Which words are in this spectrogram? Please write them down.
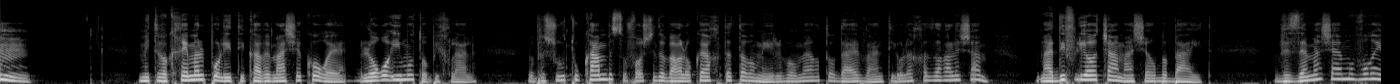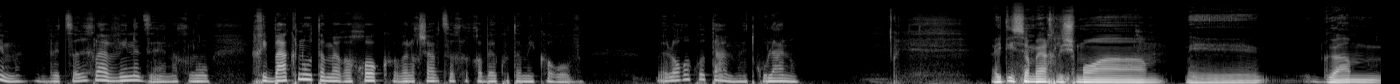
מתווכחים על פוליטיקה ומה שקורה, לא רואים אותו בכלל. ופשוט הוא קם בסופו של דבר, לוקח את התרמיל ואומר, תודה, הבנתי, הולך חזרה לשם. מעדיף להיות שם מאשר בבית. וזה מה שהם עוברים, וצריך להבין את זה. אנחנו חיבקנו אותם מרחוק, אבל עכשיו צריך לחבק אותם מקרוב. ולא רק אותם, את כולנו. הייתי שמח לשמוע אה, גם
